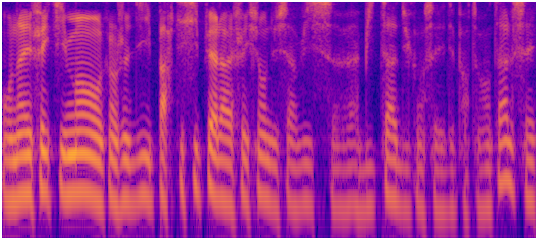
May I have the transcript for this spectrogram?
on, a effectivement, quand je dis participer à la réflexion du service euh, habitat du conseil départemental, c'est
